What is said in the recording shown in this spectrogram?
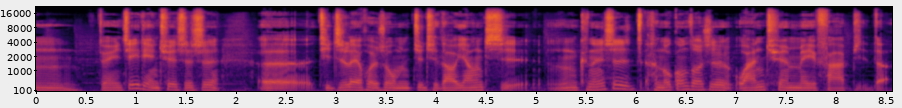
嗯，对，这一点确实是，呃，体制内或者说我们具体到央企，嗯，可能是很多工作是完全没法比的，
